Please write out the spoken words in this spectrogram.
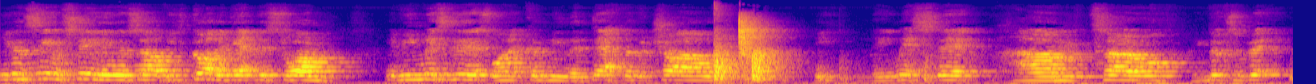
You can see him stealing himself. He's got to get this one. If he misses this one, it could mean the death of a child. He, he missed it. Um, so he looks a bit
